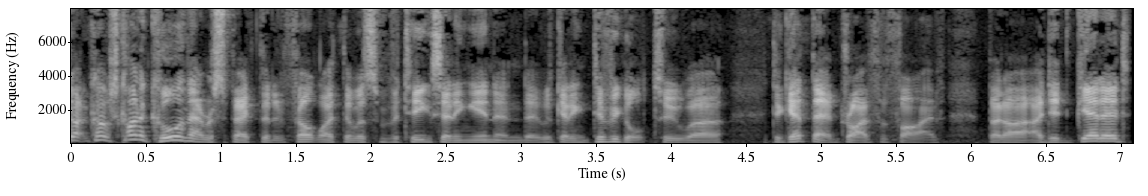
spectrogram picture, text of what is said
it was kind of cool in that respect that it felt like there was some fatigue setting in, and it was getting difficult to uh, to get that drive for five. But I did get it.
